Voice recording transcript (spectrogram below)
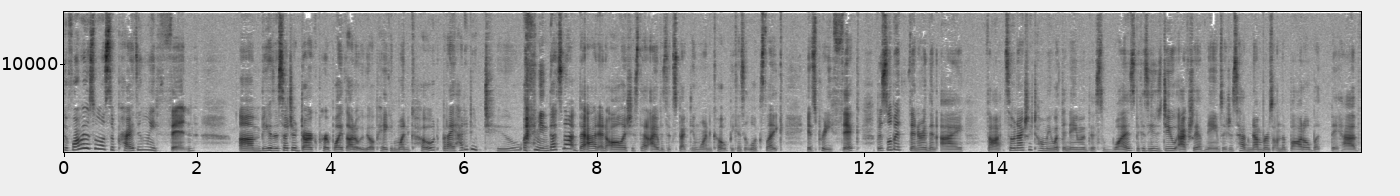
The form of this one was surprisingly thin. Um, because it's such a dark purple, I thought it would be opaque in one coat, but I had to do two. I mean, that's not bad at all. It's just that I was expecting one coat because it looks like it's pretty thick, but it's a little bit thinner than I thought. Someone actually told me what the name of this was because these do actually have names. They just have numbers on the bottle, but they have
